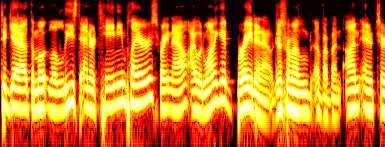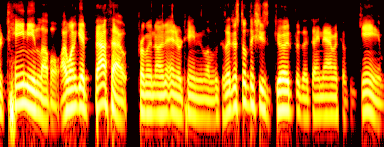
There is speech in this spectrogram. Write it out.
to get out the, mo- the least entertaining players right now, I would want to get Breydon out just from a an unentertaining level. I want to get Beth out from an unentertaining level because I just don't think she's good for the dynamic of the game.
